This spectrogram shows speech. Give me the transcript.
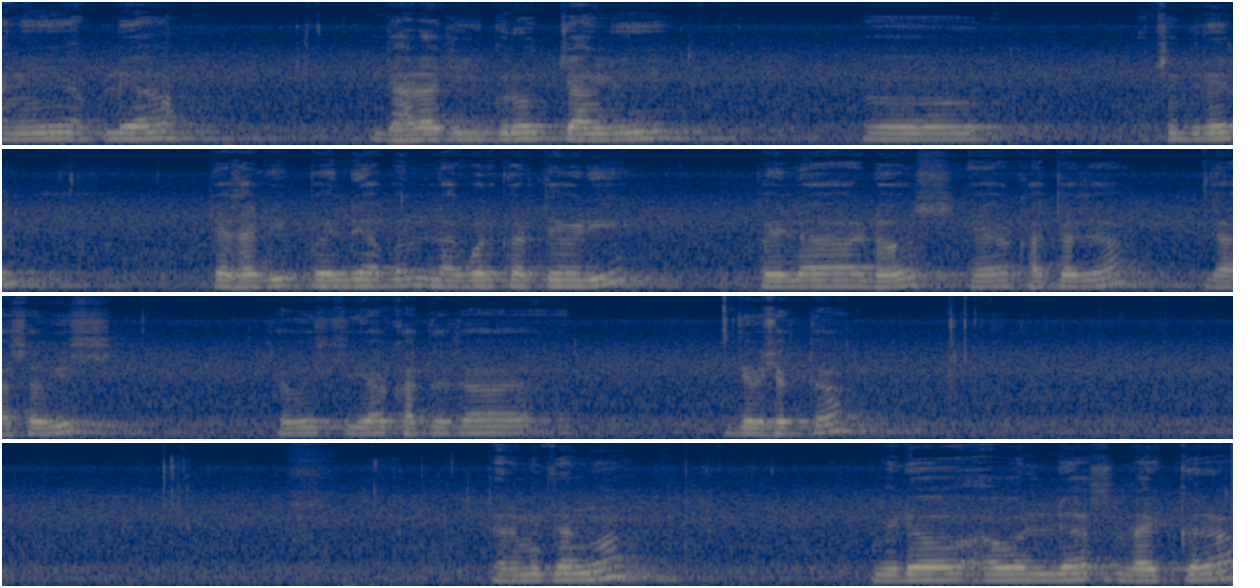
आणि आपल्या झाडाची ग्रोथ चांगली सुधरेल. त्यासाठी पहिले आपण लागवड करतेवेळी पहिला डोस ह्या खताचा दहा सव्वीस सव्वीस या खताचा देऊ शकता. तर मित्रांनो व्हिडिओ आवडल्यास लाईक करा.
